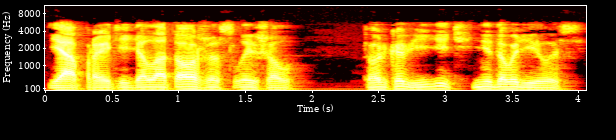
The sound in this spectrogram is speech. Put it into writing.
Я про эти дела тоже слышал, только видеть не доводилось.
